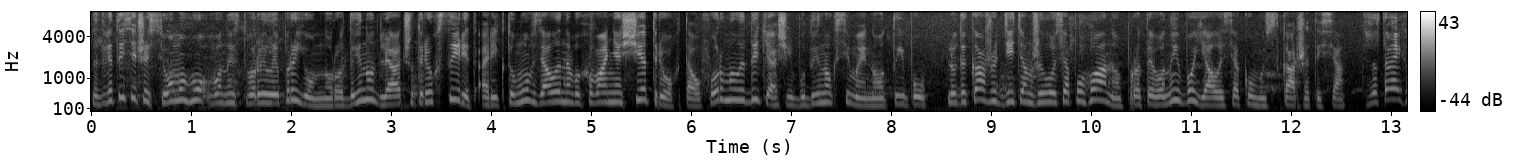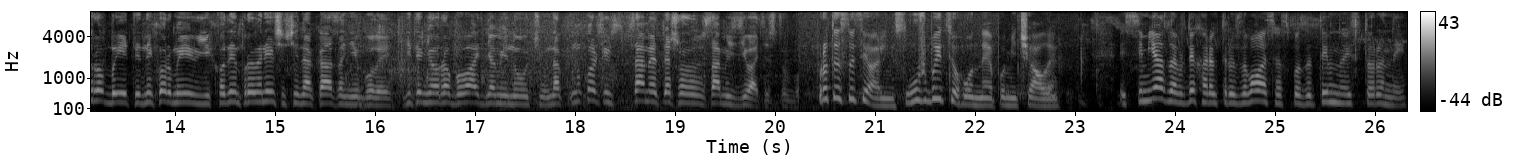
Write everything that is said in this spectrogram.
З 2007-го вони створили прийомну родину для чотирьох сиріт, а рік тому взяли на виховання ще трьох та оформили дитячий будинок сімейного типу. Люди кажуть, дітям жилося погано, проте вони боялися комусь скаржитися. Заставляй їх робити, не кормив їх. Один провинився, всі наказані були. Діти в нього рабувають днем і ночі. Ну, коротше, саме те, що саме здівательство було. Проте соціальні служби цього не помічали. Сім'я завжди характеризувалася з позитивної сторони.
